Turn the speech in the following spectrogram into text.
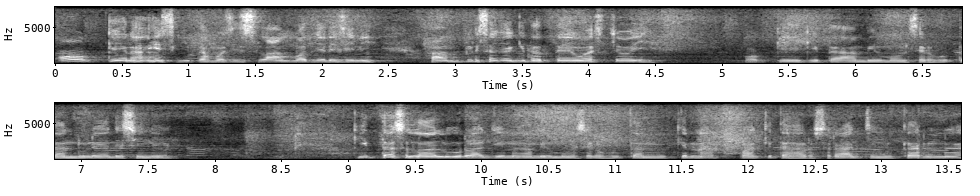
Oke nice. Kita masih selamat ya di sini. Hampir saja kita tewas coy. Oke kita ambil monster hutan dulu ya di sini kita selalu rajin mengambil monster hutan. Kenapa kita harus rajin? Karena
